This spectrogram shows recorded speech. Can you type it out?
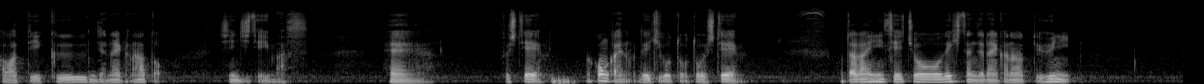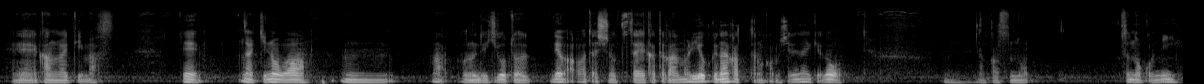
変わっていくんじゃないかなと信じています。えー、そして今回の出来事を通してお互いに成長できたんじゃないかなというふうに、えー、考えています。で、まあ、昨日はうんまあその出来事では私の伝え方があまり良くなかったのかもしれないけど、うん、なんかそのその子に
